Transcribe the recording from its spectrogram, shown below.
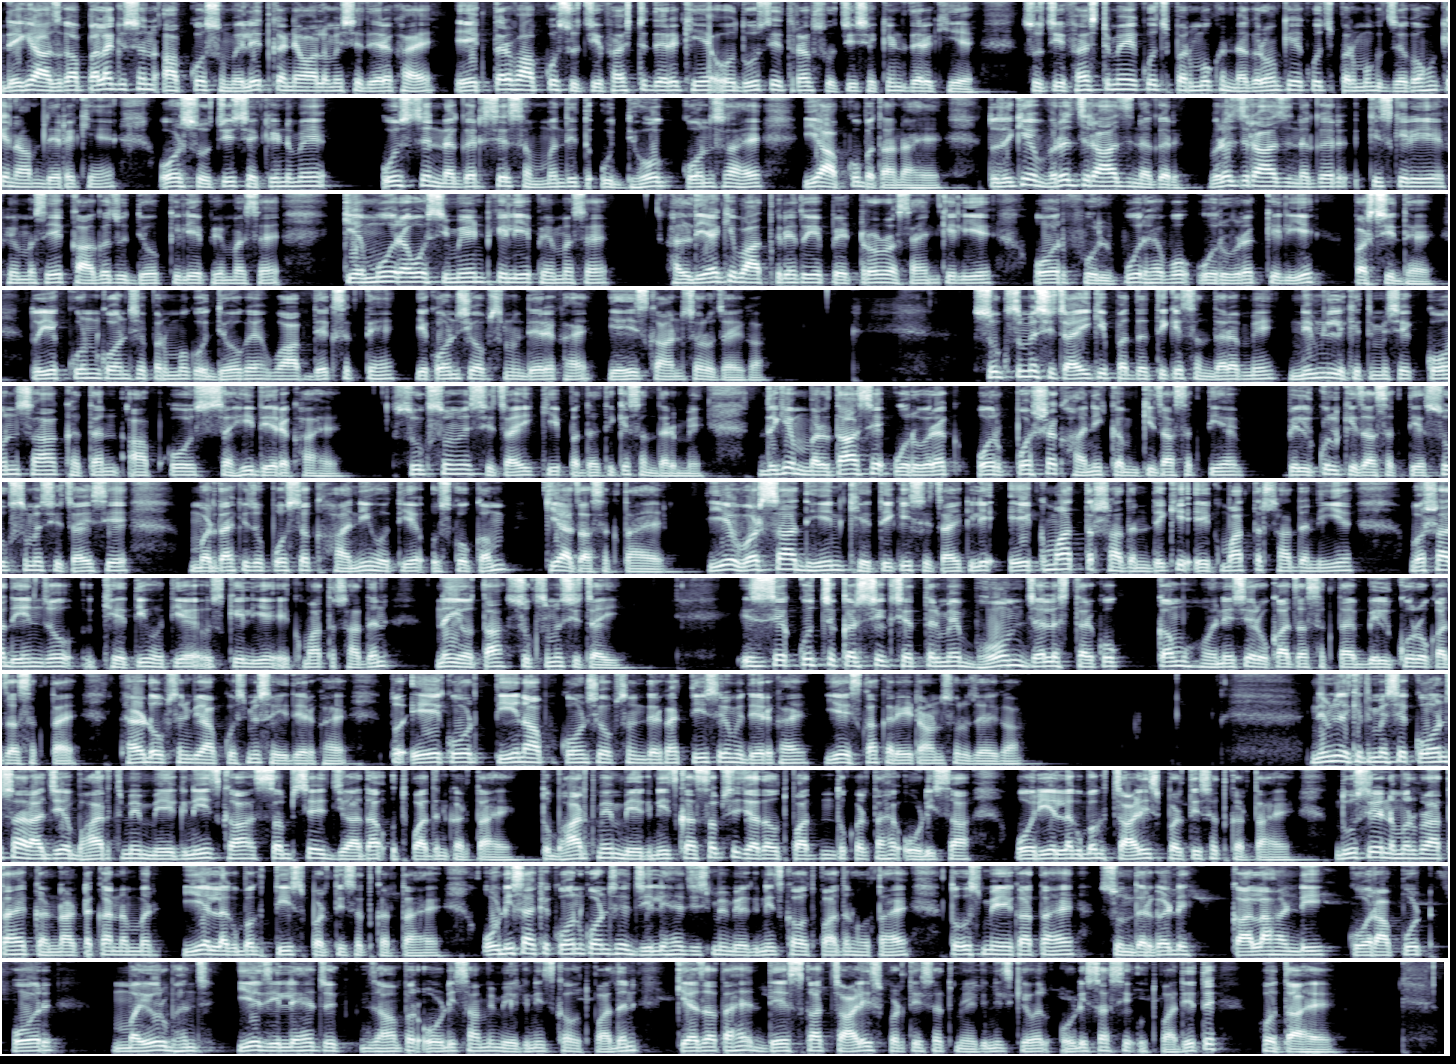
देखिए, आज का पहला क्वेश्चन आपको सुमेलित करने वालों में से दे रखा है। एक तरफ़ आपको सूची फ़र्स्ट दे रखी है और दूसरी तरफ़ सूची सेकंड दे रखी है। सूची फ़र्स्ट में कुछ प्रमुख नगरों के, कुछ प्रमुख जगहों के नाम दे रखे हैं और सूची सेकंड में उस नगर से संबंधित उद्योग कौन सा है यह आपको बताना है। तो देखिए व्रजराज नगर व्रजराज नगर किसके लिए फ़ेमस है? कागज़ उद्योग के लिए फ़ेमस है। केमूर है, वो सीमेंट के लिए फ़ेमस है। हल्दिया की बात करें तो ये पेट्रोल रसायन के लिए और फूलपुर है, वो उर्वरक के लिए प्रसिद्ध है। तो ये कौन कौन से प्रमुख उद्योग हैं, वो आप देख सकते हैं। ये कौन से ऑप्शन में दे रखा है, यही इसका आंसर हो जाएगा। सूक्ष्म सिंचाई की पद्धति के संदर्भ में निम्नलिखित में से कौन सा कथन आपको सही दे रखा है? सूक्ष्म सिंचाई की पद्धति के संदर्भ में। देखिए, मृदा से उर्वरक और पोषक हानि कम की जा सकती है। बिल्कुल की जा सकती है। सूक्ष्म सिंचाई से मृदा की जो पोषक हानि होती है, उसको कम किया जा सकता है। ये वर्षाधीन खेती की सिंचाई के लिए एकमात्र साधन, देखिए, एकमात्र साधन नहीं है। वर्षाधीन जो खेती होती है, उसके लिए एकमात्र साधन नहीं होता, सूक्ष्म सिंचाई। इससे कुछ कृषि क्षेत्र में भौम जल स्तर को कम होने से रोका जा सकता है, बिल्कुल रोका जा सकता है। थर्ड ऑप्शन भी आपको इसमें सही दे रखा है। तो एक और तीन आपको कौन से ऑप्शन दे रखा है? तीसरे में दे रखा है। ये इसका करेक्ट आंसर हो जाएगा। निम्नलिखित में से कौन सा राज्य भारत में मैग्नीज का सबसे ज़्यादा उत्पादन करता है? तो भारत में मैग्नीज का सबसे ज़्यादा उत्पादन तो करता है ओडिशा, और ये लगभग 40 प्रतिशत करता है। दूसरे नंबर पर आता है कर्नाटक का नंबर, ये लगभग 30 प्रतिशत करता है। ओडिशा के कौन कौन से ज़िले हैं जिसमें मैग्नीज का उत्पादन होता है? तो उसमें एक आता है सुंदरगढ़, कालाहंडी, कोरापुट और मयूरभंज। ये ज़िले हैं जो जहाँ पर ओडिशा में मैग्नीज का उत्पादन किया जाता है। देश का 40 प्रतिशत मैग्नीज केवल ओडिशा से उत्पादित होता है।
